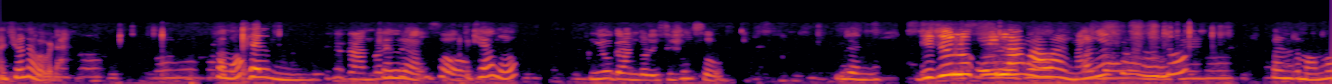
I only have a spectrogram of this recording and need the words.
আচ্ছা না বাবাটা। খেল? খেলবা। খেলো? নিউ গান বেরিয়েছে শুনছো? জানি। দ্বিতীয় লোক নিলাম আবার মাইয়ে কারণ যে মাম্মা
